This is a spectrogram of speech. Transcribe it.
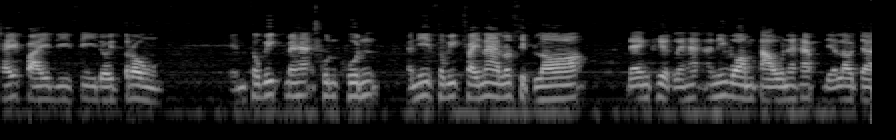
ใช้ไฟ DC โดยตรง เห็นสวิตช์ไหมฮะ คุ้นๆ อันนี้สวิตช์ไฟหน้ารถสิบล้อ แดงเถือกเลยฮะ อันนี้วอร์มเตานะครับ เดี๋ยวเราจะ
